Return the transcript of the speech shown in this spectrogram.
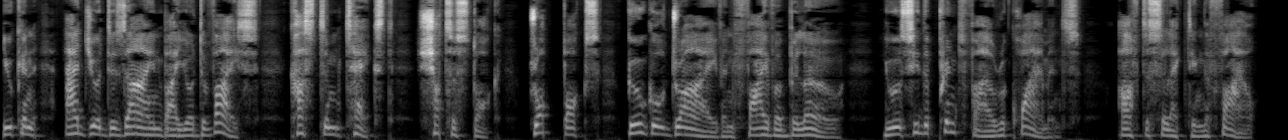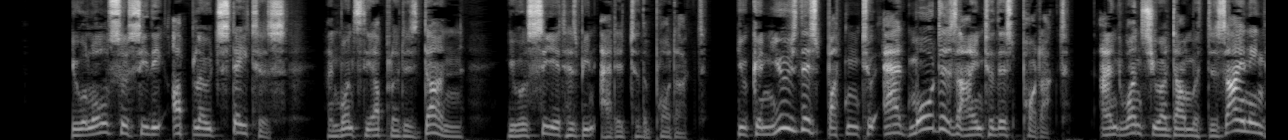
You can add your design by your device, custom text, Shutterstock, Dropbox, Google Drive, and Fiverr below, you will see the print file requirements after selecting the file. You will also see the upload status, and once the upload is done, you will see it has been added to the product. You can use this button to add more design to this product. And once you are done with designing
